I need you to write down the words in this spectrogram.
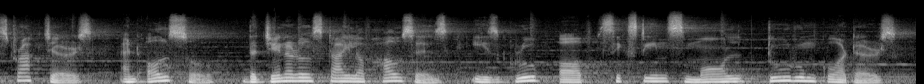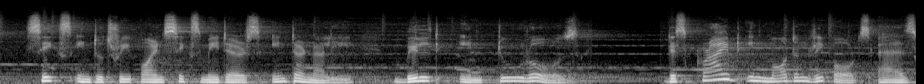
structures, and also the general style of houses is group of 16 small two-room quarters 6 into 3.6 meters internally built in two rows described in modern reports as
